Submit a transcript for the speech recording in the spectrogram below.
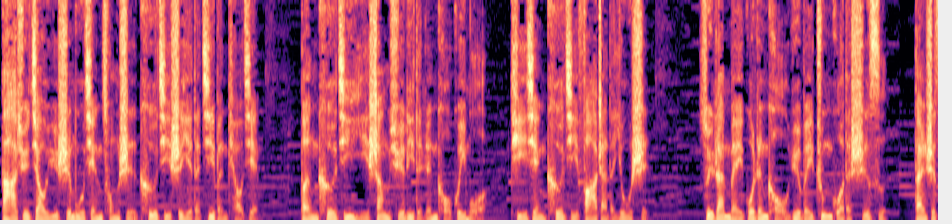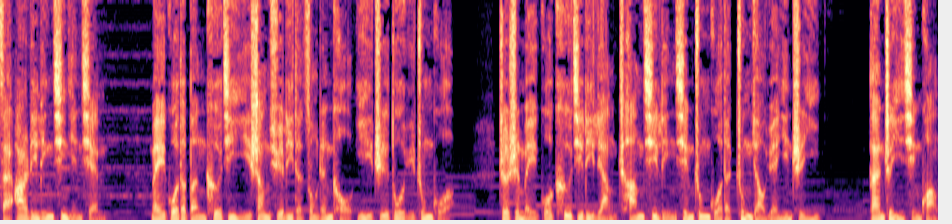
大学教育是目前从事科技事业的基本条件。本科及以上学历的人口规模体现科技发展的优势。虽然美国人口约为中国的十四，但是在二零零七年前，美国的本科及以上学历的总人口一直多于中国。这是美国科技力量长期领先中国的重要原因之一，但这一情况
